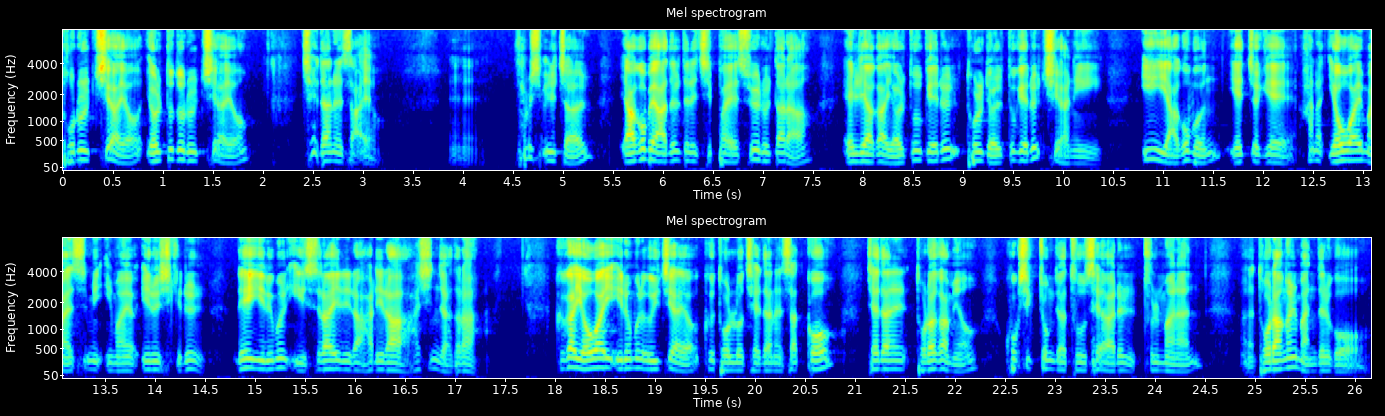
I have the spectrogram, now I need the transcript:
돌을 취하여 열두 돌을 취하여 재단을 쌓아요. 31절 야곱의 아들들의 지파의 수요를 따라 엘리야가 12개를 돌 12개를 취하니 이 야곱은 옛적에 하나 여호와의 말씀이 임하여 이르시기를 내 이름을 이스라엘이라 하리라 하신 자더라 그가 여호와의 이름을 의지하여 그 돌로 제단을 쌓고 제단에 돌아가며 곡식종자 두세 알을 둘 만한 어, 도랑을 만들고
